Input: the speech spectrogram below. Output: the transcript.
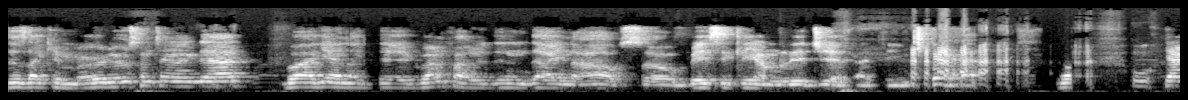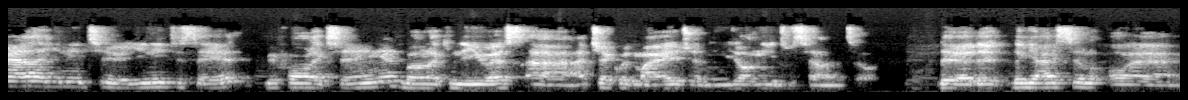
there's like a murder or something like that. But again, like the grandfather didn't die in the house, so basically I'm legit. I think. Canada, you need to you need to say it before like saying it. But like in the U.S., uh, I check with my agent, you don't need to sell it. So the the, the guy still. Uh,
